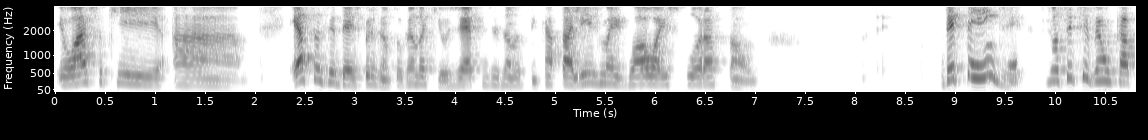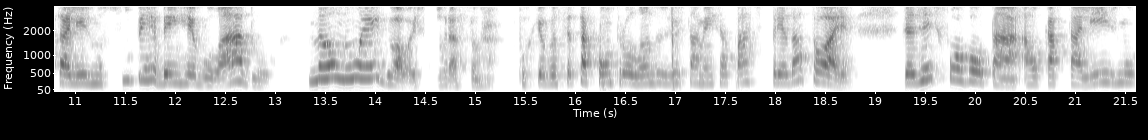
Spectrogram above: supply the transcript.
eu acho que a, essas ideias, por exemplo, estou vendo aqui o Jeff dizendo assim: capitalismo é igual à exploração. Depende. Se você tiver um capitalismo super bem regulado, não, não é igual à exploração, porque você está controlando justamente a parte predatória. Se a gente for voltar ao capitalismo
